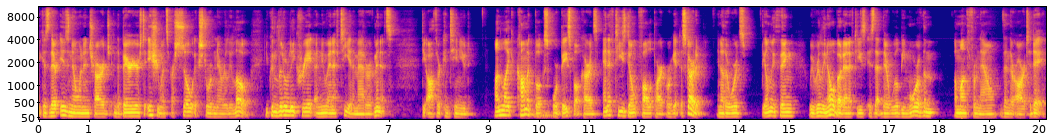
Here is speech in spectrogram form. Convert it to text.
because there is no one in charge and the barriers to issuance are so extraordinarily low. You can literally create a new NFT in a matter of minutes. The author continued Unlike comic books or baseball cards, NFTs don't fall apart or get discarded. In other words, the only thing we really know about NFTs is that there will be more of them a month from now than there are today.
